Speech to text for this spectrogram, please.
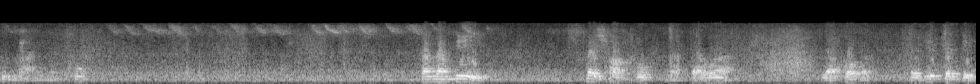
ขึ้นมาเนี่ยมันทุกข์ ทั้งที่ไม่ชอบทุกข์นะแต่ว่าเราก็ไปยึดไปติด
